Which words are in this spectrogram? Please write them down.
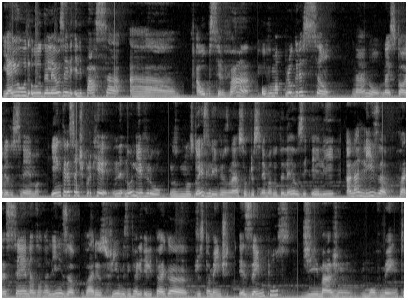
E aí o, o Deleuze, ele, ele passa a, a observar, houve uma progressão né, no, na história do cinema. E é interessante porque no livro, nos dois livros, né, sobre o cinema do Deleuze, ele analisa várias cenas, analisa vários filmes, então ele, ele pega justamente exemplos de imagem em movimento,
